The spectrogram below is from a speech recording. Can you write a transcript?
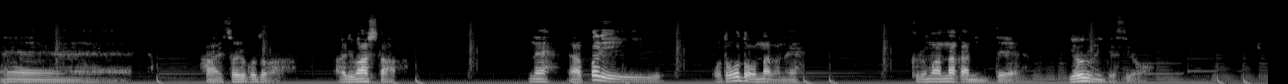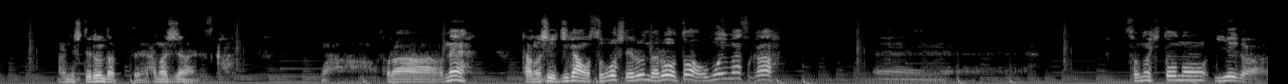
えー、はい、そういうことがありました。ね、やっぱり男と女がね、車の中にいて、夜にですよ、何してるんだって話じゃないですか。まあ、そらね、楽しい時間を過ごしてるんだろうとは思いますが、え、その人の家が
